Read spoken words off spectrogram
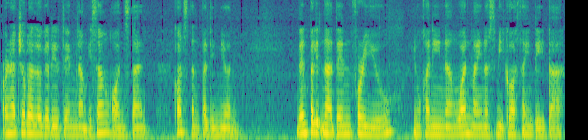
or natural logarithm ng isang constant, constant pa din yun. Then, palit natin for u, yung kaninang 1 minus b cosine theta.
